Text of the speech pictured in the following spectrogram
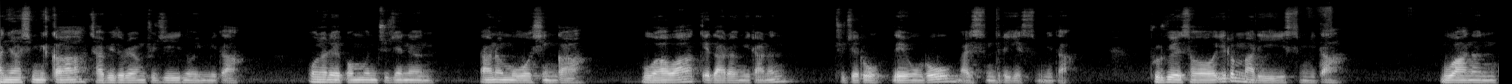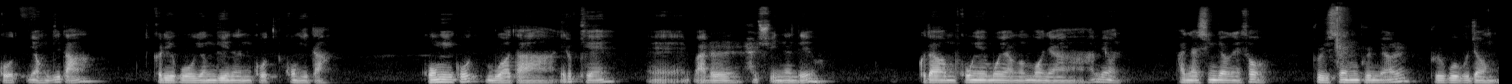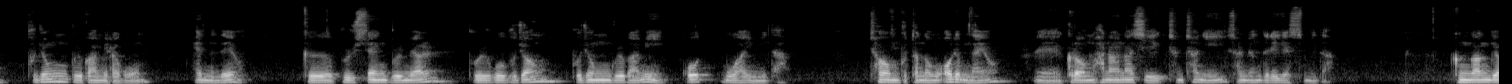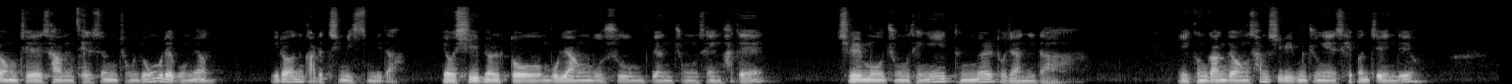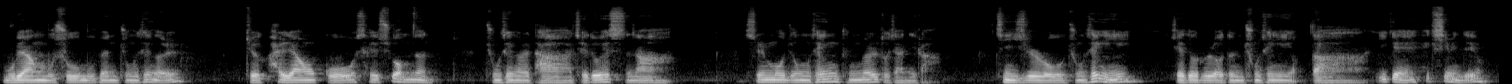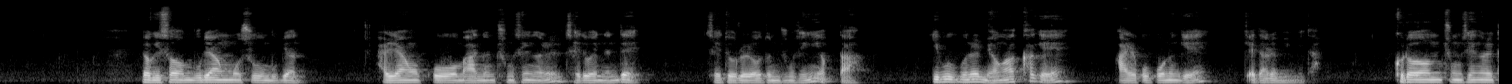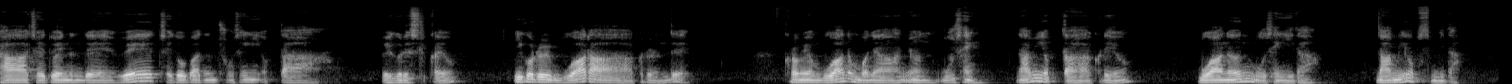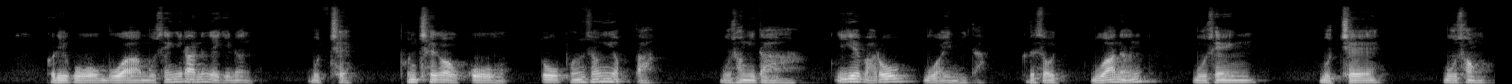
안녕하십니까. 자비도량 주지노입니다. 오늘의 본문 주제는 나는 무엇인가, 무아와 깨달음이라는 주제로 내용으로 말씀드리겠습니다. 불교에서 이런 말이 있습니다. 무아는 곧 연기다. 그리고 연기는 곧 공이다. 공이 곧 무아다. 이렇게 에, 말을 할 수 있는데요. 그 다음 공의 모양은 뭐냐 하면 반야신경에서 불생불멸, 불구부정, 부중불감이라고 했는데요. 그 불생불멸, 불구부정, 부중불감이 곧 무아입니다. 처음부터 너무 어렵나요? 네, 그럼 하나하나씩 천천히 설명드리겠습니다. 금강경 제3 대승 종종물에 보면 이런 가르침이 있습니다. 여시멸도 무량무수 무변중생 하되 실무중생이 등멸도자니다. 이 금강경 32분 중에 세 번째인데요. 무량 무수 무변 중생을 즉 한량 없고 셀 수 없는 중생을 다 제도했으나 실무 중생 등멸 도자니라. 진실로 중생이 제도를 얻은 중생이 없다. 이게 핵심인데요. 여기서 무량무수 무변, 한량 없고 많은 중생을 제도했는데 제도를 얻은 중생이 없다. 이 부분을 명확하게 알고 보는 게 깨달음입니다. 그럼 중생을 다 제도했는데 왜 제도받은 중생이 없다? 왜 그랬을까요? 이거를 무아라 그러는데 그러면 무아는 뭐냐 하면 무생, 남이 없다 그래요. 무아는 무생이다. 남이 없습니다. 그리고 무아 무생이라는 얘기는 무체, 본체가 없고 또 본성이 없다. 무성이다. 이게 바로 무아입니다. 그래서 무아는 무생, 무체, 무성.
